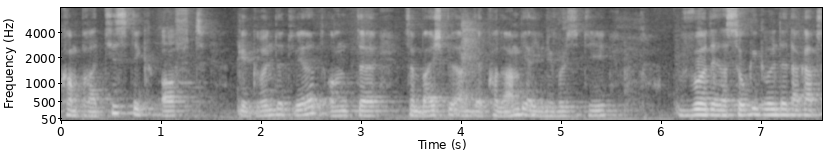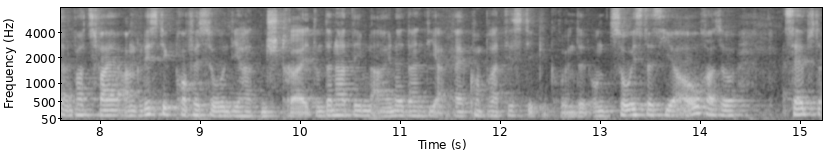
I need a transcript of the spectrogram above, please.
Komparatistik oft gegründet wird. Und äh, zum Beispiel an der Columbia University wurde das so gegründet, da gab es einfach zwei Anglistikprofessoren, die hatten Streit. Und dann hat eben einer dann die äh, Komparatistik gegründet. Und so ist das hier auch, also selbst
